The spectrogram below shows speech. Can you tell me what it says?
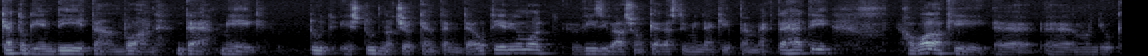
ketogén diétán van, de még tud és tudna csökkenteni deutériumot, víziváson keresztül mindenképpen megteheti. Ha valaki mondjuk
